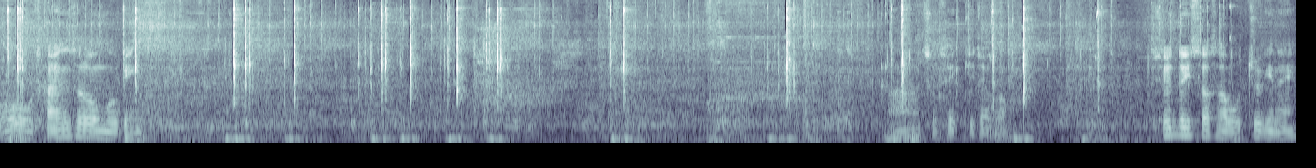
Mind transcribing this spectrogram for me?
오, 자연스러운 무빙. 아, 저 새끼 저거. 쉴드 있어서 못 죽이네.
